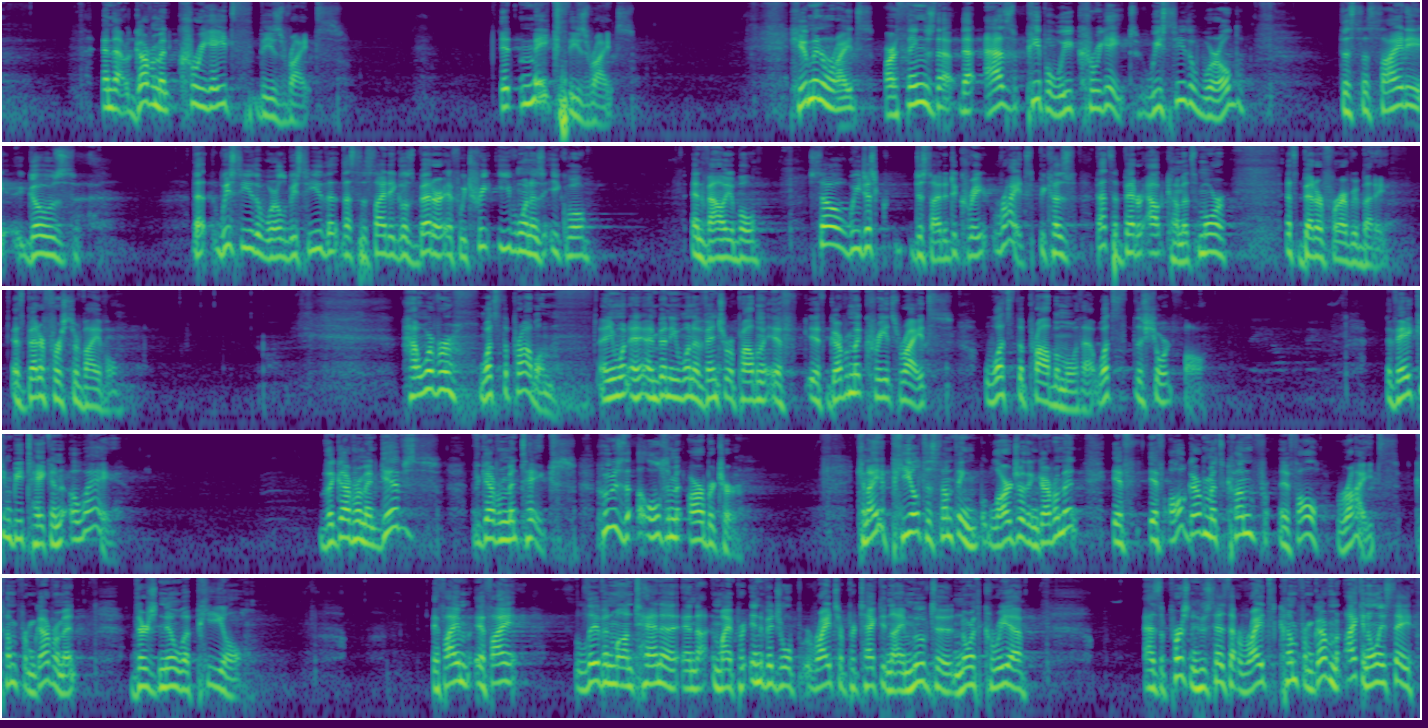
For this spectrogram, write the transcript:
and that government creates these rights. It makes these rights. Human rights are things that, that as people we create. We see the world, the society goes that we see the world, we see that, that society goes better if we treat everyone as equal and valuable. So we just decided to create rights because that's a better outcome. It's more, it's better for everybody. It's better for survival. However, what's the problem? Anyone, anybody want to venture a problem? If, if government creates rights, what's the problem with that? What's the shortfall? They can be taken away. The government gives, the government takes. Who's the ultimate arbiter? Can I appeal to something larger than government? If, if all governments come from, if all rights come from government, there's no appeal. If, i if I live in Montana and my individual rights are protected and I move to North Korea, as a person who says that rights come from government, I can only say,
